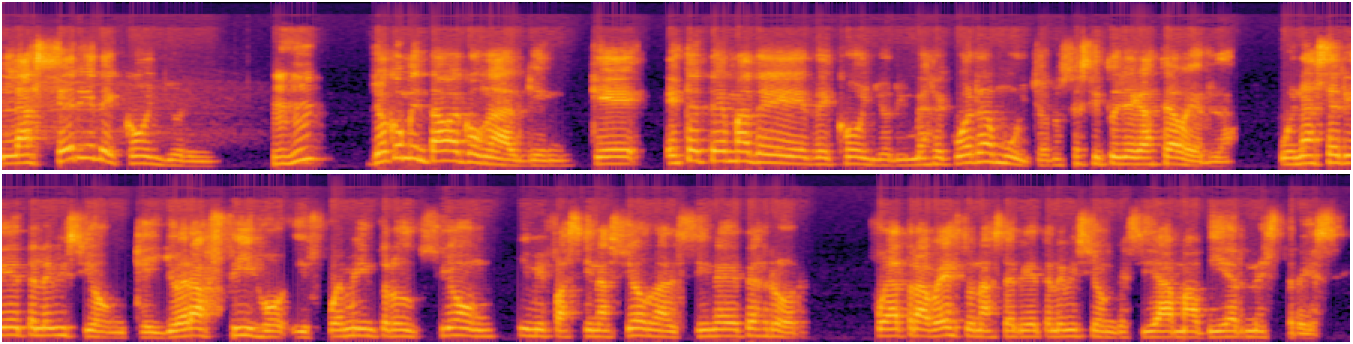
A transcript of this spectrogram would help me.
La serie de Conjuring. Ujú. Yo comentaba con alguien que este tema de, de Conjuring me recuerda mucho, no sé si tú llegaste a verla, una serie de televisión que yo era fijo y fue mi introducción y mi fascinación al cine de terror, fue a través de una serie de televisión que se llama Viernes 13,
